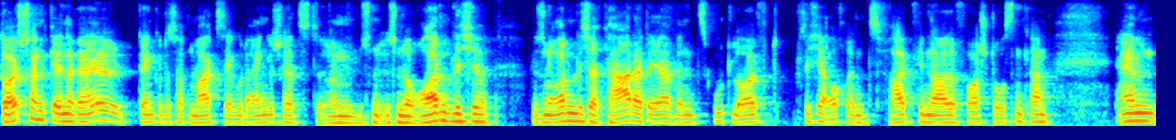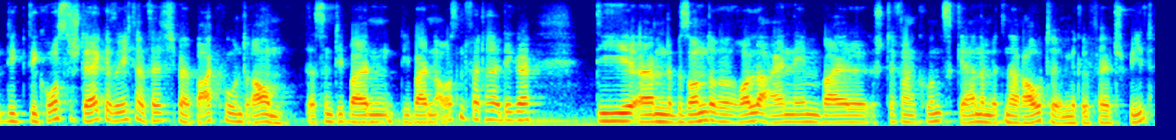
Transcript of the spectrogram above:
Deutschland generell, denke, das hat Marc sehr gut eingeschätzt, ähm, ist, ist, eine ordentliche, ist ein ordentlicher Kader, der, wenn es gut läuft, sicher auch ins Halbfinale vorstoßen kann. Ähm, die, die, große Stärke sehe ich tatsächlich bei Baku und Raum. Das sind die beiden, die beiden Außenverteidiger, die ähm, eine besondere Rolle einnehmen, weil Stefan Kunz gerne mit einer Raute im Mittelfeld spielt.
